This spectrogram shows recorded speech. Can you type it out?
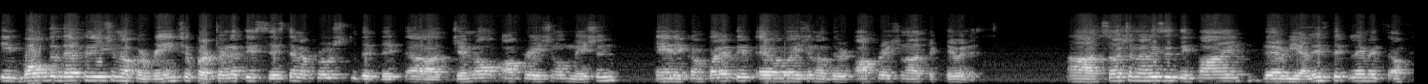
involve the definition of a range of alternative system approach to the uh, general operational mission and a comparative evaluation of their operational effectiveness. Uh, such analysis defines the realistic limits of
